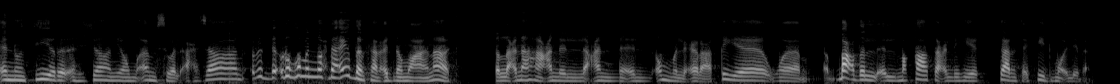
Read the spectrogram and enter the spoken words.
أنه نثير الأهجان يوم أمس والأحزان. رغم أنه إحنا أيضا كان عندنا معاناة. طلعناها عن عن الأم العراقية وبعض ال- المقاطع اللي هي كانت أكيد مؤلمة. آه،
